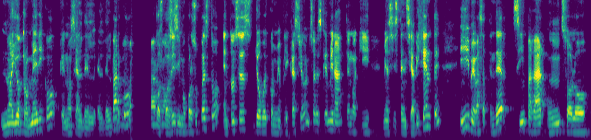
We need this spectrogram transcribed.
no hay otro médico que no sea el del, el del barco, costosísimo, por supuesto. Entonces yo voy con mi aplicación, ¿sabes qué? Mira, tengo aquí mi asistencia vigente y me vas a atender sin pagar un solo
